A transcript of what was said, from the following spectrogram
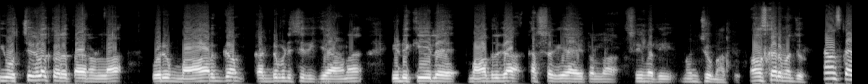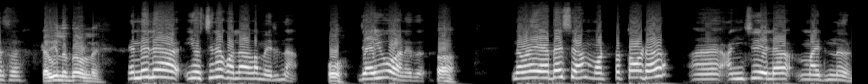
ഈ ഒച്ചുകളെ തുരത്താനുള്ള ഒരു മാർഗം കണ്ടുപിടിച്ചിരിക്കുകയാണ് ഇടുക്കിയിലെ മാതൃക കർഷകയായിട്ടുള്ള ശ്രീമതി മഞ്ജു മാത്യു. നമസ്കാരം മഞ്ജു. നമസ്കാരം സർ. കയ്യിൽ എന്താ ഉള്ളേ? എന്റെ ഈ ഒച്ചിനെ കൊല്ലാനുള്ള മരുന്ന? ഓ. ജൈവമാണിത്. ആ. നമ്മൾ ഏകദേശം മുട്ടത്തോട് അഞ്ച് ഇല മരുന്നുകൾ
